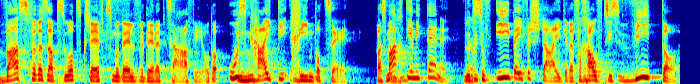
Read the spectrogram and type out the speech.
was für ein absurdes Geschäftsmodell für diese Zahnfee, oder? Ausgeheite Kinderzähne. Was macht die mit denen? Tut sie es auf Ebay versteigern? Verkauft sie es weiter?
